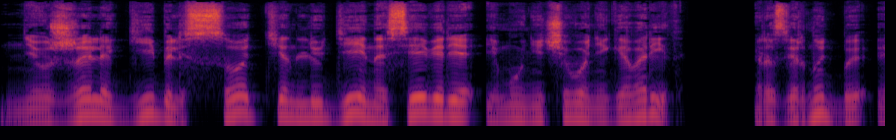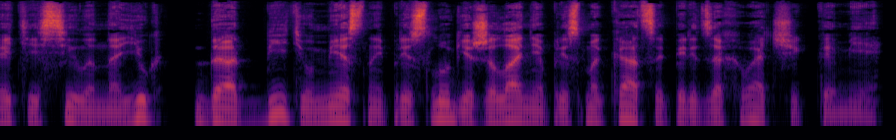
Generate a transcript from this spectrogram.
Неужели гибель сотен людей на севере ему ничего не говорит? Развернуть бы эти силы на юг да отбить у местной прислуги желание присмыкаться перед захватчиками.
